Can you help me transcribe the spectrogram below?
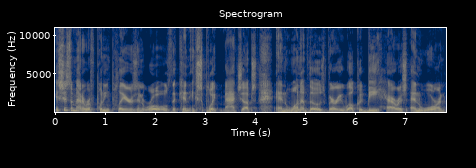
It's just a matter of putting players in roles that can exploit matchups, and one of those very well could be Harris and Warren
